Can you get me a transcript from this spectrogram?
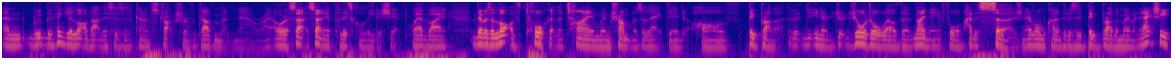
and we've been thinking a lot about this as a kind of structure of government now, right? Or a, certainly a political leadership, whereby there was a lot of talk at the time when Trump was elected of Big Brother. You know, George Orwell, the 1984, had a surge, and everyone kind of there was a Big Brother moment. And actually,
